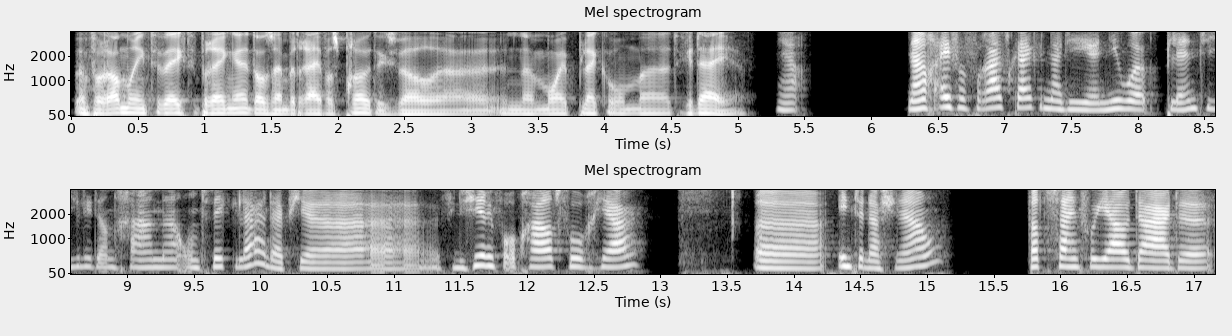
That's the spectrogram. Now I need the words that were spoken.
een verandering teweeg te brengen, dan zijn bedrijven als Protix wel uh, een, mooie plek om te gedijen. Ja. Nou, nog even vooruitkijken naar die nieuwe plan die jullie dan gaan ontwikkelen. Daar heb je financiering voor opgehaald vorig jaar. Internationaal. Wat zijn voor jou daar de,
